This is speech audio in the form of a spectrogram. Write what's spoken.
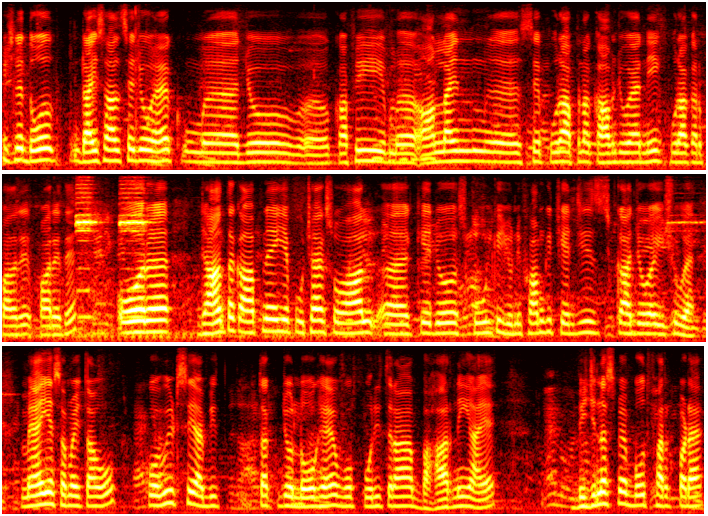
पिछले दो, ढाई साल से जो है जो काफ़ी ऑनलाइन से पूरा अपना काम जो है, नहीं पूरा कर पा रहे पा रहे थे। और जहाँ तक आपने ये पूछा एक सवाल कि जो स्कूल की यूनिफॉर्म की चेंजेस का जो है इशू है, मैं ये समझता हूँ कोविड से अभी तक जो लोग हैं, वो पूरी तरह बाहर नहीं आए। बिज़नेस में बहुत फ़र्क पड़ा है।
